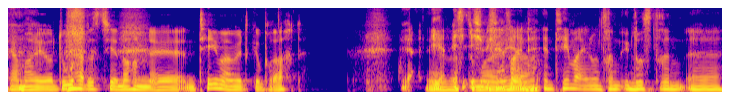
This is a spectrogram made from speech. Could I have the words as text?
Ja, Mario, du hattest hier noch ein, äh, ein Thema mitgebracht. Ja, ja ich, ich, ich habe ein, ein, Thema in unseren illustren äh,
